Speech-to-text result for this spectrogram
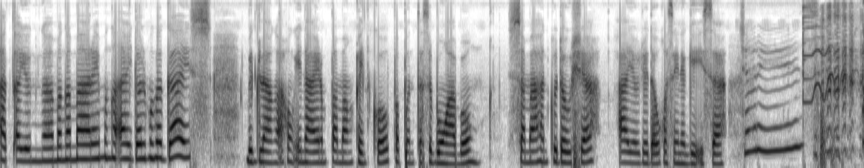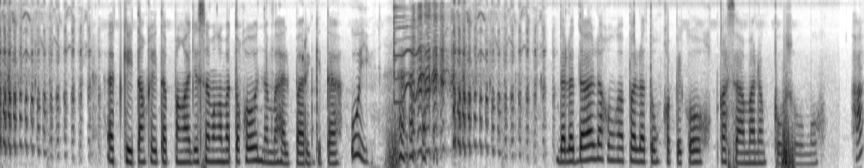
At ayun nga mga mare, mga idol, mga guys. Bigla nga akong inaya ng pamangkin ko papunta sa bungabong. Samahan ko daw siya. Ayaw niya daw kasi nag-iisa. Charis! At kitang-kita pa nga dyan sa mga mata ko na mahal pa rin kita. Uy! Daladala ko nga pala tong kape ko kasama ng puso mo. Ha?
